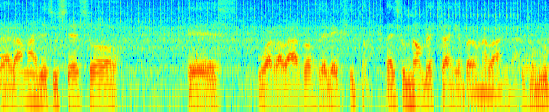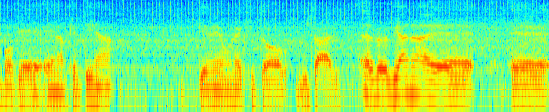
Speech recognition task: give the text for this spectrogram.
el damas de suceso es guardabarros del éxito. Es un nombre extraño para una banda. Es un grupo que en Argentina tiene un éxito brutal. El Verbiana es, es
